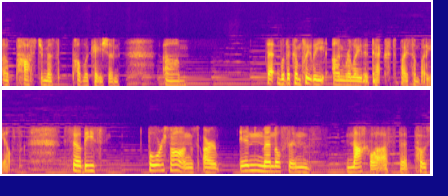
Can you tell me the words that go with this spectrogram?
a posthumous publication um, that with a completely unrelated text by somebody else. So these four songs are in Mendelssohn's Nachlass, the post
